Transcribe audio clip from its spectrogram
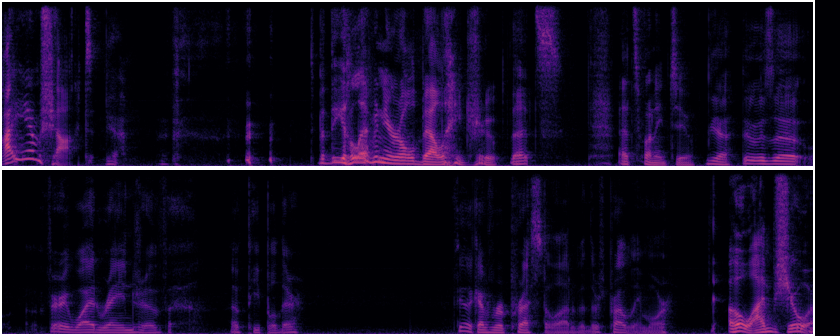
I am shocked. Yeah. But the 11 year old ballet troupe, that's that's funny too. Yeah, there was a very wide range of uh, of people there. I feel like I've repressed a lot of it. There's probably more. Oh, I'm sure.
